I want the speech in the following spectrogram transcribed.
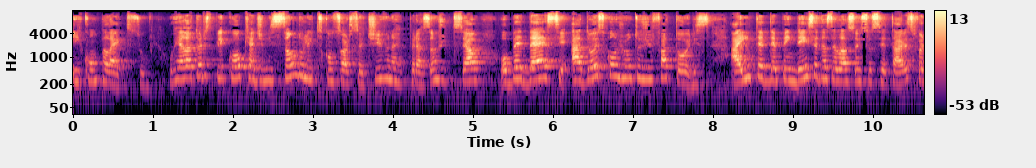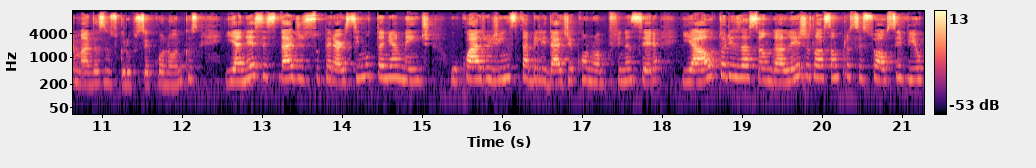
e complexo. O relator explicou que a admissão do litisconsórcio ativo na recuperação judicial obedece a dois conjuntos de fatores: a interdependência das relações societárias formadas nos grupos econômicos e a necessidade de superar simultaneamente o quadro de instabilidade econômico-financeira e a autorização da legislação processual civil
